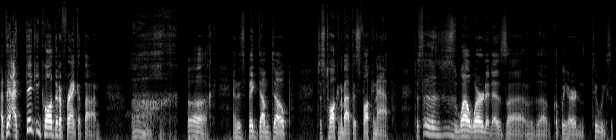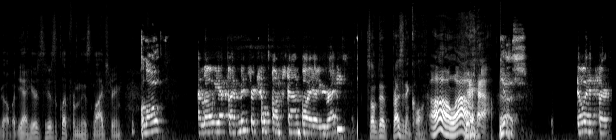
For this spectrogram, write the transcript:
I think I think he called it a Frankathon. Ugh, ugh, and this big dumb dope, just talking about this fucking app. Just, uh, just as well worded as uh, the clip we heard two weeks ago. But yeah, here's here's the clip from his live stream. Hello? Hello, yes, I have Mr. Trump on standby. Are you ready? So the president called. him. Oh wow. Yeah. Yes. Go ahead, sir.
